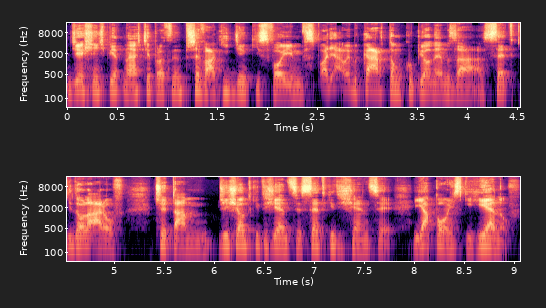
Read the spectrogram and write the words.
10-15% przewagi dzięki swoim wspaniałym kartom kupionym za setki dolarów, czy tam dziesiątki tysięcy, setki tysięcy japońskich jenów.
